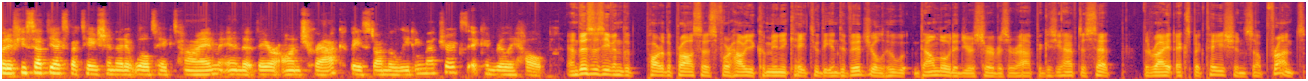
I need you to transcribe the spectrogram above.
But if you set the expectation that it will take time and that they are on track based on the leading metrics, it can really help. And this is even the part of the process for how you communicate to the individual who downloaded your service or app because you have to set the right expectations up front.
